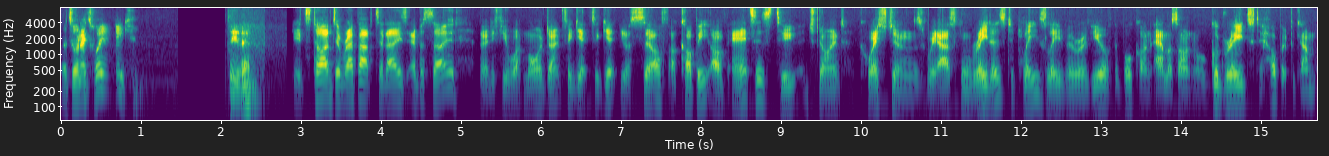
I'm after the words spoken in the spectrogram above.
Until next week. See you then. It's time to wrap up today's episode. But if you want more, don't forget to get yourself a copy of Answers to Giant questions. We're asking readers to please leave a review of the book on Amazon or Goodreads to help it become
